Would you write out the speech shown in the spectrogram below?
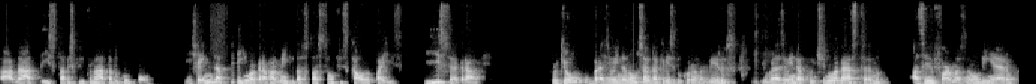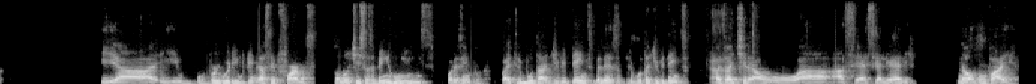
a isso estava escrito na ata do cupom. A gente ainda tem um agravamento da situação fiscal do país. E isso é grave porque o, Brasil ainda não saiu da crise do coronavírus, uhum. e o Brasil ainda continua gastando, as reformas não vieram, e, a, e o, o burburinho que tem das reformas são notícias bem ruins, por exemplo, vai tributar dividendos, beleza, tributa dividendos, mas vai tirar o, a, a CSLL? Não, não vai.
